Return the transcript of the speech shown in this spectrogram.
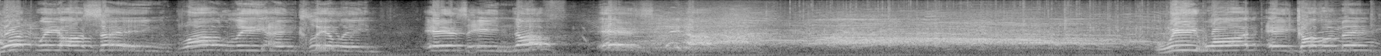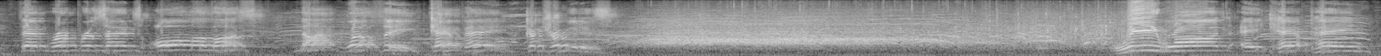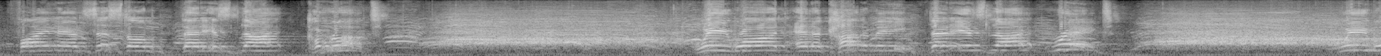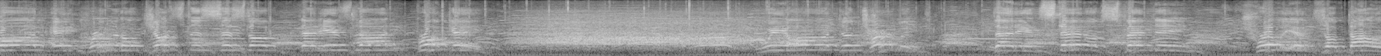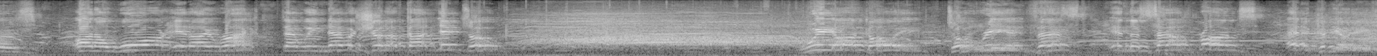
What we are saying loudly and clearly is enough is enough. We want a government that represents all of us, not wealthy campaign contributors. We want a campaign finance system that is not corrupt. We want an economy that is not rigged. We want a criminal justice system that is not broken. We are determined that instead of spending trillions of dollars on a war in Iraq that we never should have gotten into, we are going to reinvest in the South Bronx and in communities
